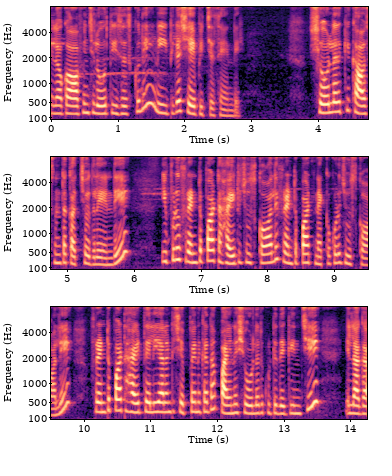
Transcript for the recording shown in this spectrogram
ఇలా ఒక హాఫ్ ఇంచ్ లోతు తీసేసుకుని నీట్గా షేప్ ఇచ్చేసేయండి. షోల్డర్కి కావాల్సినంత ఖర్చు వదిలేయండి. ఇప్పుడు ఫ్రంట్ పార్ట్ హైట్ చూసుకోవాలి ఫ్రంట్ పార్ట్ నెక్ కూడా చూసుకోవాలి. ఫ్రంట్ పార్ట్ హైట్ తెలియాలంటే చెప్పాను కదా పైన షోల్డర్ కుట్టి తగ్గించి ఇలాగా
